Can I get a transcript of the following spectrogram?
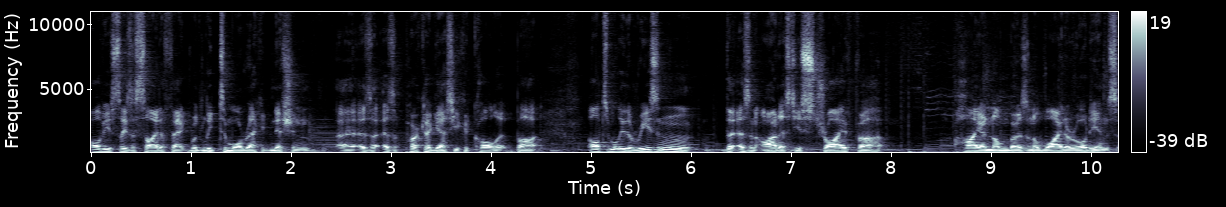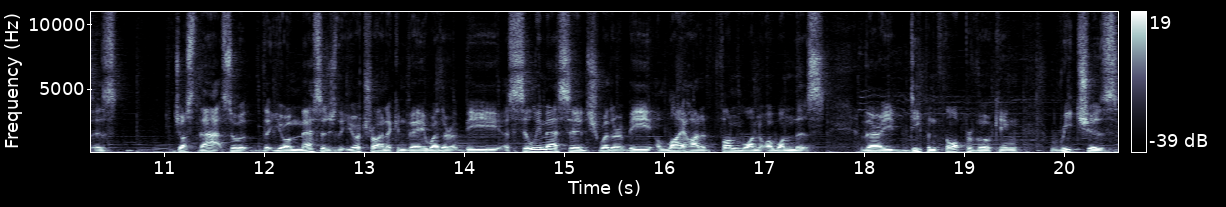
obviously as a side effect would lead to more recognition, uh, as, a, as a perk, I guess you could call it, but ultimately the reason that as an artist you strive for higher numbers and a wider audience is just that. So that your message that you're trying to convey whether it be a silly message whether it be a light-hearted fun one or one that's very deep and thought-provoking reaches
